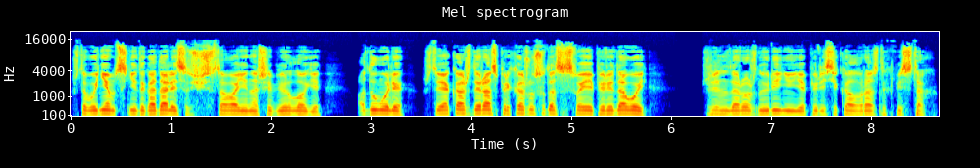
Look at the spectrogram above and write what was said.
Чтобы немцы не догадались о существовании нашей берлоги, а думали, что я каждый раз прихожу сюда со своей передовой. Железнодорожную линию я пересекал в разных местах.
